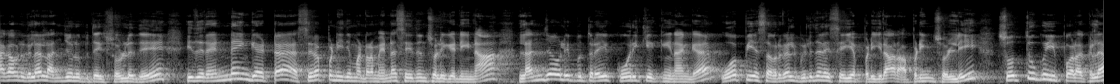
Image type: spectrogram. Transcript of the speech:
தகவல்களை லஞ்ச ஒழிப்புத்துறை சொல்லுது. இது ரெண்டையும் கேட்ட சிறப்பு நீதிமன்றம் என்ன செய்துன்னு சொல்லி கேட்டிங்கன்னா லஞ்ச ஒழிப்புத்துறை கோரிக்கைக்கு இணங்க ஓபிஎஸ் அவர்கள் விடுதலை செய்யப்படுகிறார் அப்படின்னு சொல்லி சொத்து குவிப்பு வழக்கில்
